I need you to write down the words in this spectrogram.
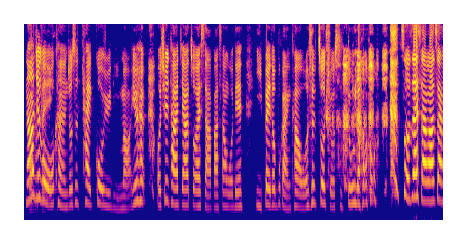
然后结果我可能就是太过于礼貌，因为 我去他家坐在沙发上，我连椅背都不敢靠，我是坐九十度，然后 坐在沙发上。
